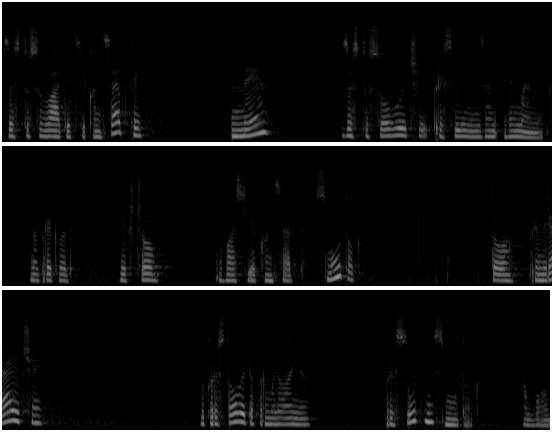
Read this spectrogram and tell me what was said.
застосувати ці концепти, не застосовуючи присвійний займенник. Наприклад, якщо у вас є концепт смуток, то приміряючи, використовуйте формулювання присутній смуток або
